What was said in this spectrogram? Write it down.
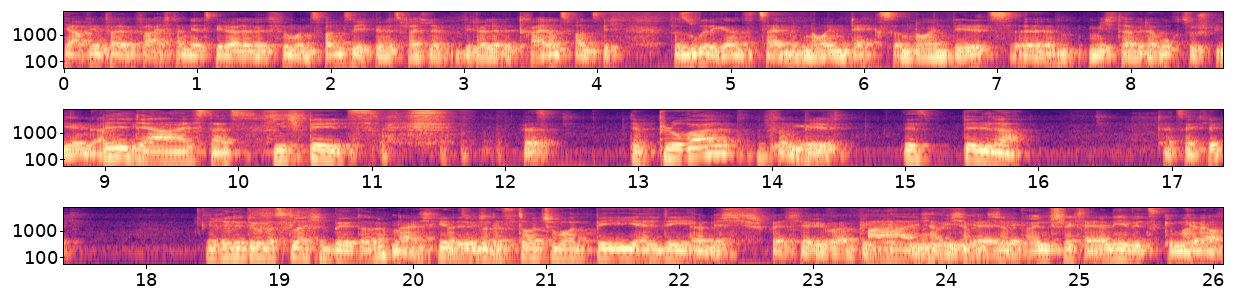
ja, auf jeden Fall war ich dann jetzt wieder Level 25, ich bin jetzt vielleicht le- wieder Level 23, versuche die ganze Zeit mit neuen Decks und neuen Builds äh, mich da wieder hochzuspielen. Bilder heißt das, nicht Bilds. Was? Der Plural Von Bild? Ist Bilder. Tatsächlich? Ihr redet über das gleiche Bild, oder? Nein, Ich rede über das deutsche Wort B-I-L-D. Und ich spreche über B. Ah, ich hab- ich hab- hab einen schlechten René-Witz gemacht. Genau.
